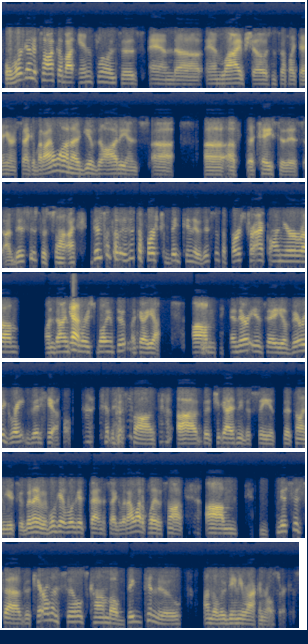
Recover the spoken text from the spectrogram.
Well, we're going to talk about influences and uh, and live shows and stuff like that here in a second. But I want to give the audience uh, uh, a, a taste of this. Uh, this is the song. I, this is the, is this the first big canoe? This is the first track on your um, on Dime Yes. Stories Volume Two. Okay, yeah. Um, and there is a, a very great video to this song uh, that you guys need to see. It's, on YouTube. But anyway, we'll get we'll get that in a second. But I want to play the song. Um, This is uh, the Carolyn Sills combo Big Canoe on the Loudini Rock and Roll Circus.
